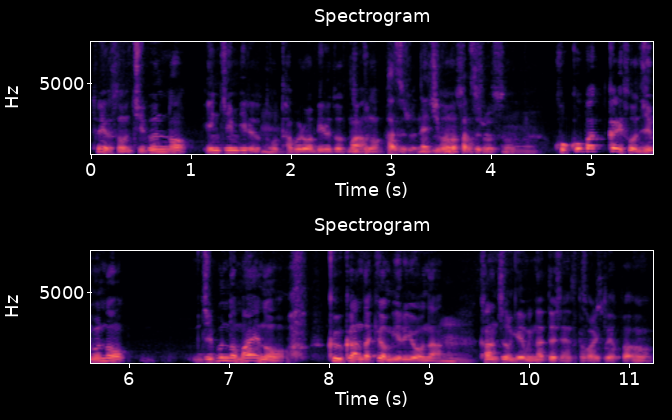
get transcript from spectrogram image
とにかくその自分のエンジンビルドとタブロービルド、うん、まあ、あのパズルね自分のパズル。ここばっかりそう自分の自分の前の 空間だけを見るような感じのゲームになってるじゃないですか、割とやっぱ、うん、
